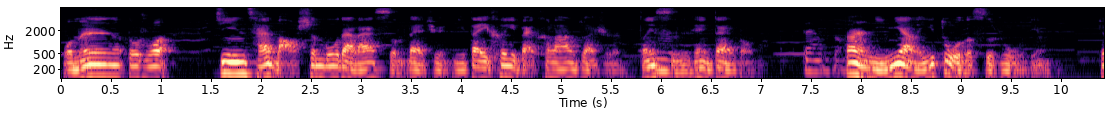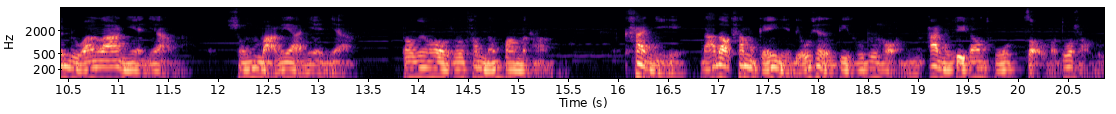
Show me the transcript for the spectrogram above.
我们都说金银财宝生不带来，死不带去。你带一颗一百克拉的钻石，等你死那天你带得走吗？带不走。但是你念了一肚子四书五经，真主安拉你也念了，圣母玛利亚你也念了。到最后的时候，他们能帮得上你？看你拿到他们给你留下的地图之后，你按照这张图走了多少路，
